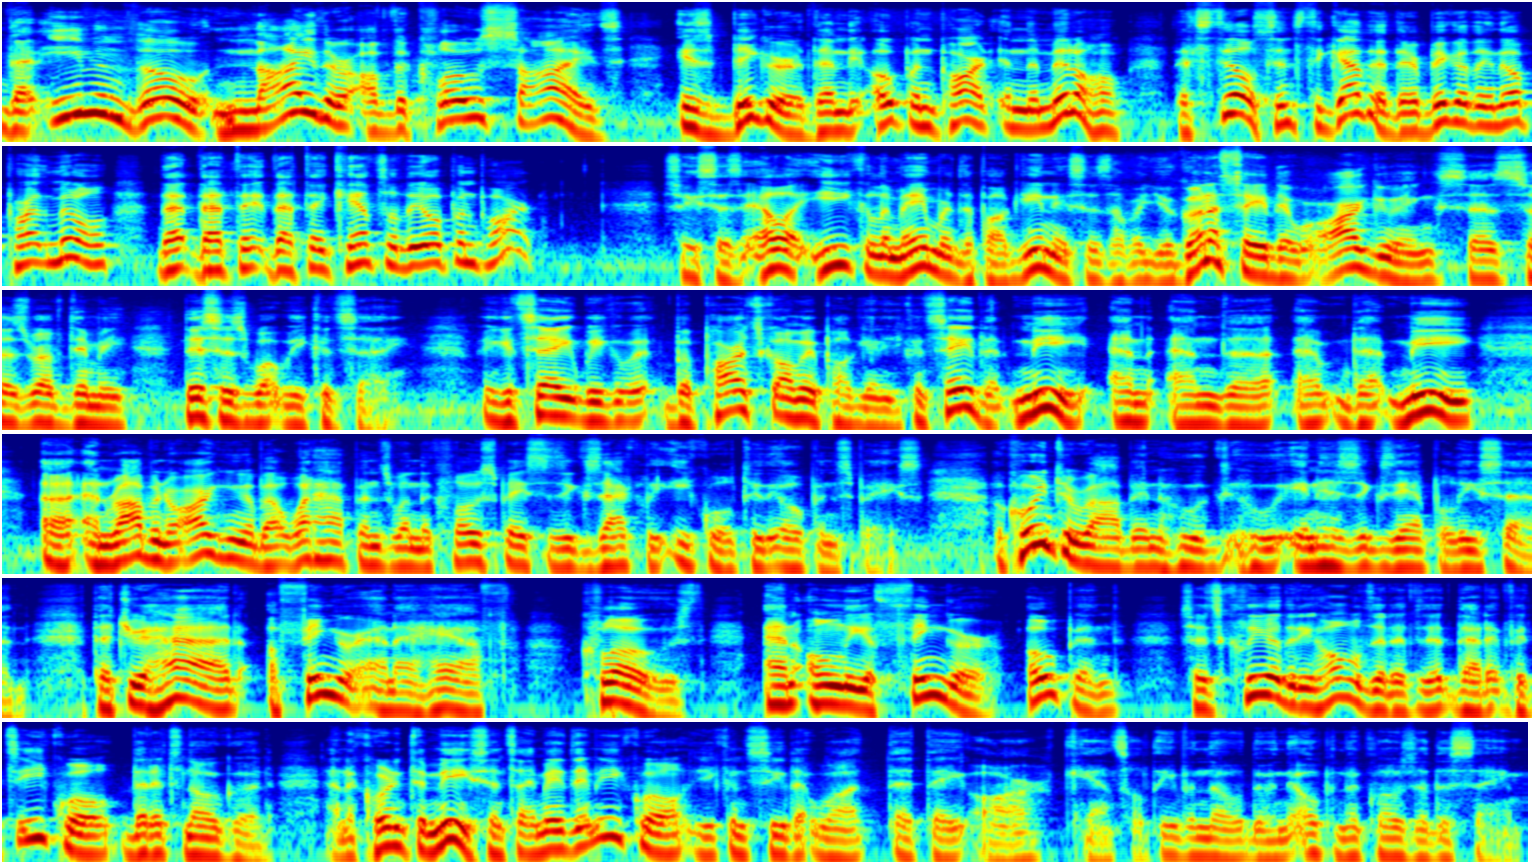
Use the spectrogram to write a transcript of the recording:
that even though neither of the closed sides is bigger than the open part in the middle, that still, since together they're bigger than the open part in the middle, that, that they that they cancel the open part. So he says, Ella ik lememer de palgini. Says, but you're going to say that we're arguing, says says Rav Dimi, this is what we could say. We could say, we parts palgini. You can say that me and, and, uh, and that me uh, and Robin are arguing about what happens when the closed space is exactly equal to the open space. According to Robin, who, who in his example, he said that you had a finger and a half closed and only a finger opened, so it's clear that he holds it if, that if it's equal, that it's no good. And according to me, since I made them equal, you can see that what that they are canceled, even though when they open and close are the same.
